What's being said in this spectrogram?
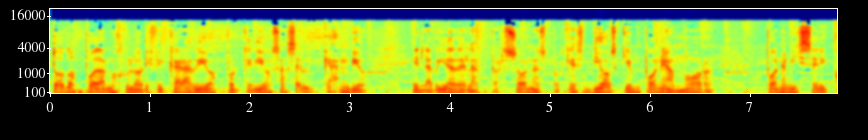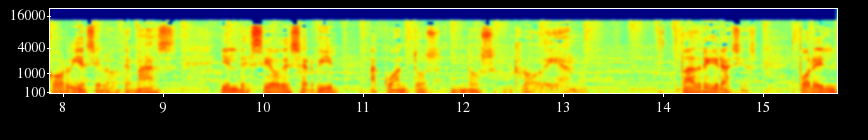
todos podamos glorificar a Dios porque Dios hace el cambio en la vida de las personas, porque es Dios quien pone amor, pone misericordia hacia los demás y el deseo de servir a cuantos nos rodean. Padre, gracias por el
